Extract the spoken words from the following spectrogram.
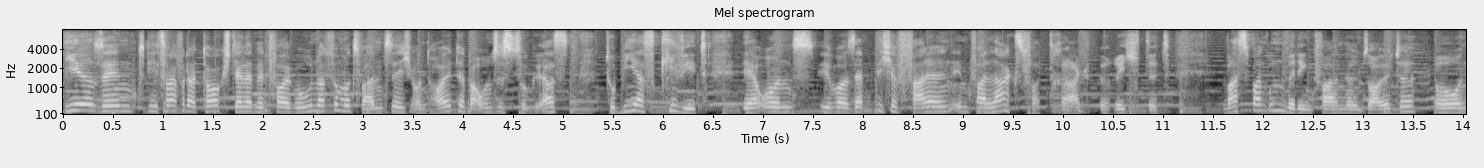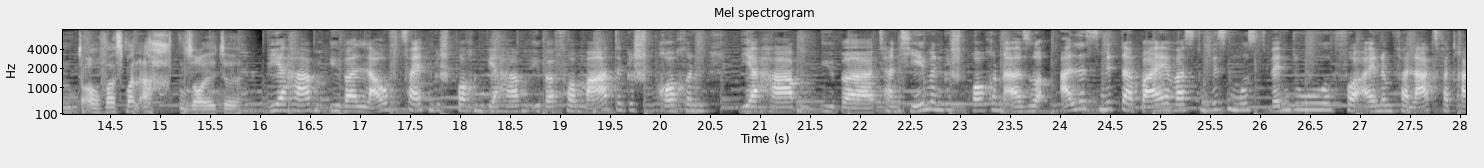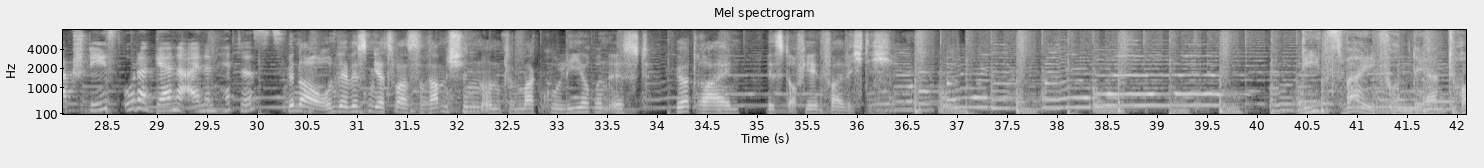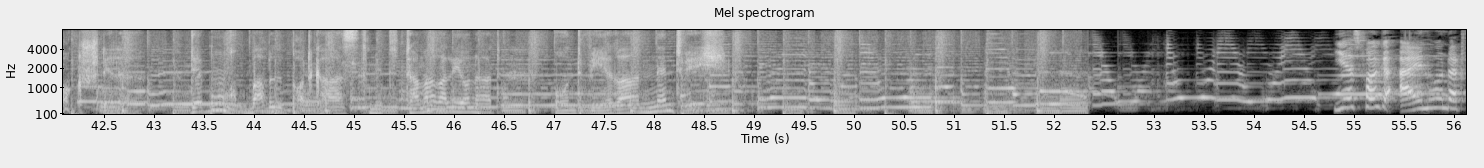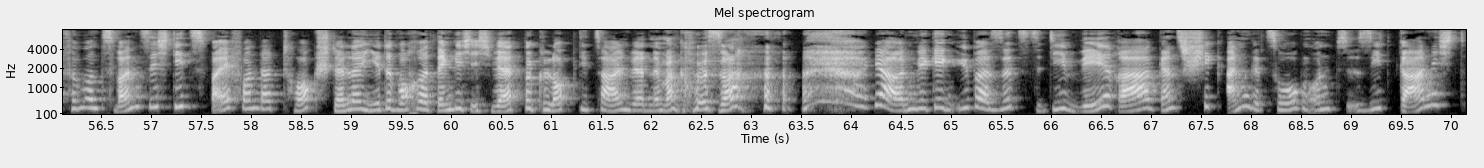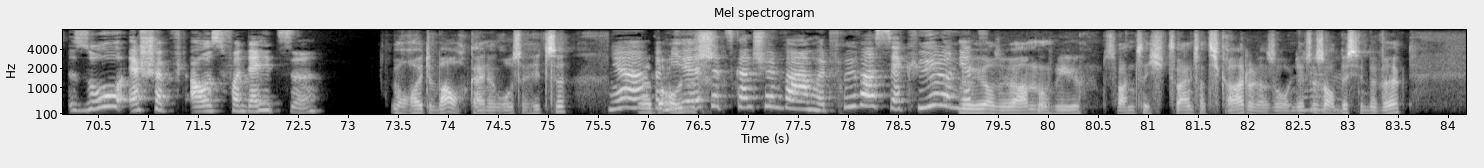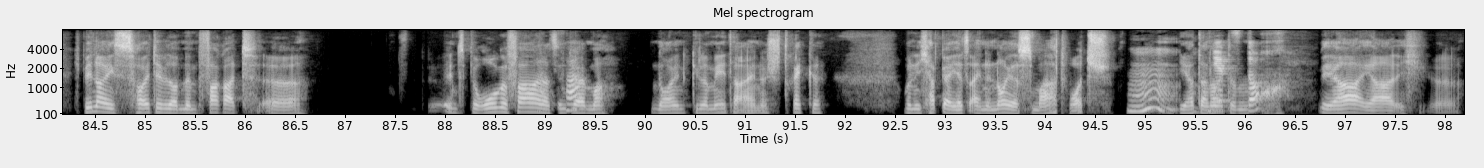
Hier sind die zwei von der Talkstelle mit Folge 125 und heute bei uns ist zu Gast Tobias Kivit, der uns über sämtliche Fallen im Verlagsvertrag berichtet was man unbedingt verhandeln sollte und auf was man achten sollte. Wir haben über Laufzeiten gesprochen, wir haben über Formate gesprochen, wir haben über Tantiemen gesprochen, also alles mit dabei, was du wissen musst, wenn du vor einem Verlagsvertrag stehst oder gerne einen hättest. Genau, und wir wissen jetzt, was Ramschen und Makulieren ist. Hört rein, ist auf jeden Fall wichtig. Die zwei von der Talkstelle. Der Buchbubble Podcast mit Tamara Leonhardt und Vera Nentwich. Ist Folge 125, die zwei von der Talkstelle. Jede Woche denke ich, ich werde bekloppt, die Zahlen werden immer größer. ja, und mir gegenüber sitzt die Vera ganz schick angezogen und sieht gar nicht so erschöpft aus von der Hitze. heute war auch keine große Hitze. Ja, äh, bei, bei mir ist jetzt ganz schön warm. Heute früh war es sehr kühl und jetzt. Nö, also wir haben irgendwie 20, 22 Grad oder so und jetzt mhm. ist auch ein bisschen bewölkt. Ich bin eigentlich heute wieder mit dem Fahrrad äh, ins Büro gefahren. Das sind ja immer neun Kilometer eine Strecke. Und ich habe ja jetzt eine neue Smartwatch. Hm, die hat dann jetzt heute, doch. Ja, ja, ich, äh,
